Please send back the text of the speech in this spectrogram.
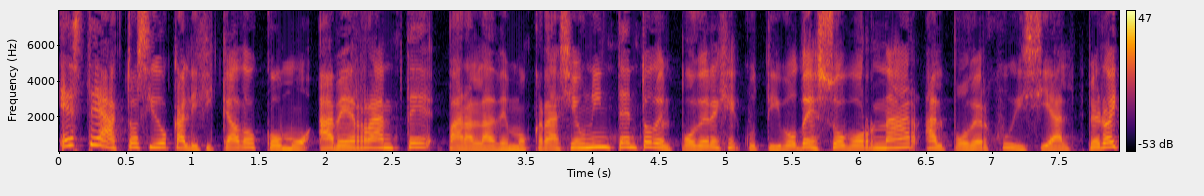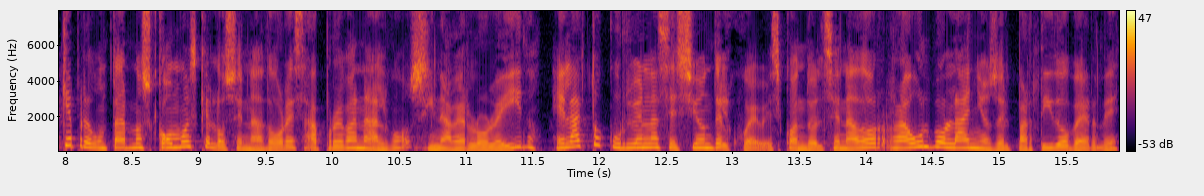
Este acto ha sido calificado como aberrante para la democracia, un intento del Poder Ejecutivo de sobornar al Poder Judicial. Pero hay que preguntarnos cómo es que los senadores aprueban algo sin haberlo leído. El acto ocurrió en la sesión del jueves, cuando el senador Raúl Bolaños del Partido Verde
